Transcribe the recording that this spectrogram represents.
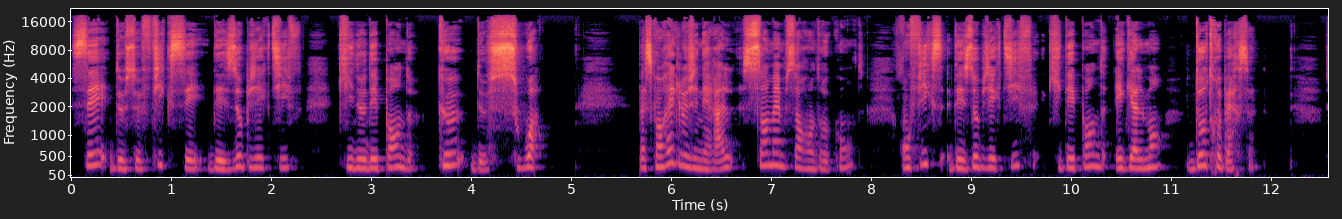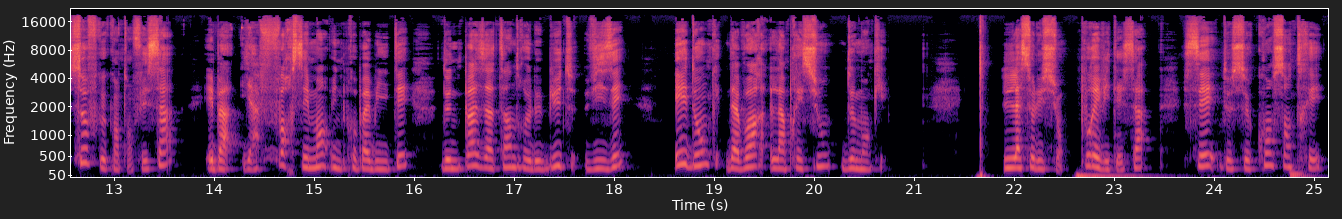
C'est de se fixer des objectifs qui ne dépendent que de soi. Parce qu'en règle générale, sans même s'en rendre compte, on fixe des objectifs qui dépendent également d'autres personnes. Sauf que quand on fait ça, eh ben, il y a forcément une probabilité de ne pas atteindre le but visé et donc d'avoir l'impression de manquer. La solution pour éviter ça, c'est de se concentrer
